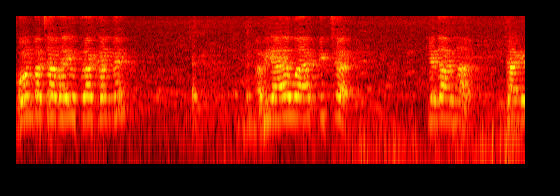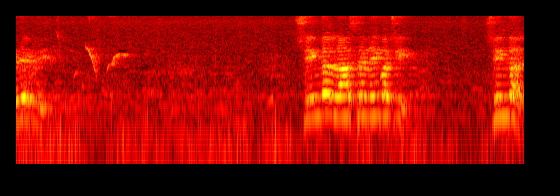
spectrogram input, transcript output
कौन बचा भाई उत्तराखंड में? अभी आया हुआ है पिक्चर केदारनाथ। जाके देख लीजिए। सिंगल लाश से नहीं बची। सिंगल।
